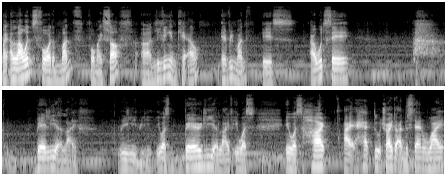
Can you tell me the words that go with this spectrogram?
my allowance for the month for myself, uh, living in KL, every month is, I would say, barely alive. Really, really, it was barely alive. It was, it was hard. I had to try to understand why,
